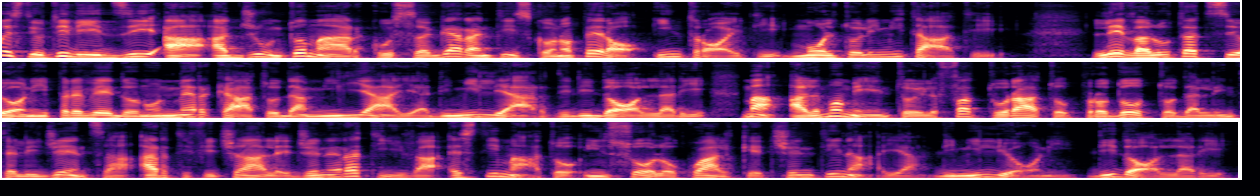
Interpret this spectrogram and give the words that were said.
Questi utilizzi, ha aggiunto Marcus, garantiscono però introiti molto limitati. Le valutazioni prevedono un mercato da migliaia di miliardi di dollari, ma al momento il fatturato prodotto dall'intelligenza artificiale generativa è stimato in solo qualche centinaia di milioni di dollari.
